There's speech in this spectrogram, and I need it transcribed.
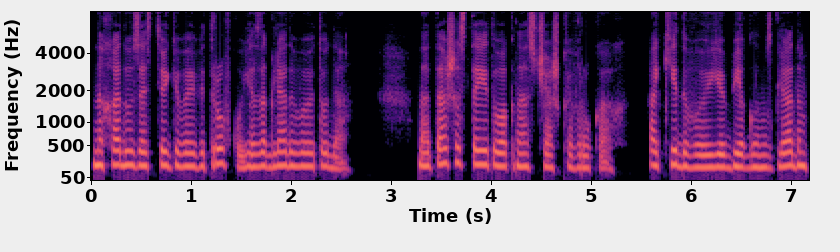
На ходу застегивая ветровку, я заглядываю туда. Наташа стоит у окна с чашкой в руках. Окидываю ее беглым взглядом,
